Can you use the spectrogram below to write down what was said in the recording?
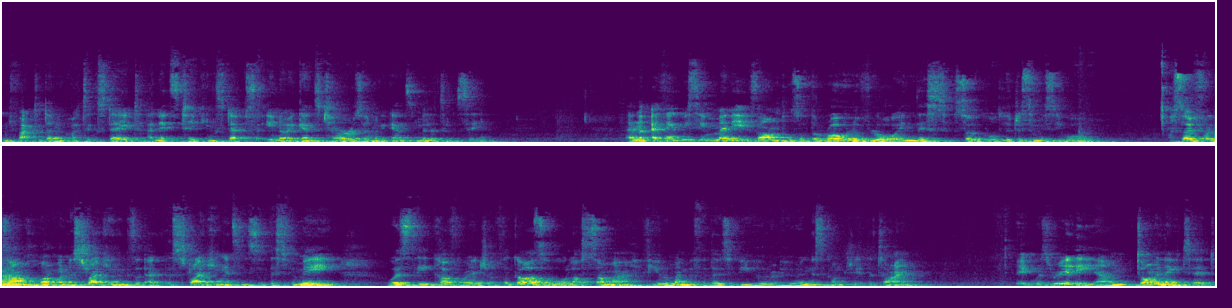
in fact, a democratic state and it's taking steps you know, against terrorism and against militancy. And I think we see many examples of the role of law in this so-called legitimacy war. So, for example, one, one a, striking, a, a striking instance of this for me was the coverage of the Gaza war last summer, if you remember, for those of you who were, who were in this country at the time. It was really um, dominated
